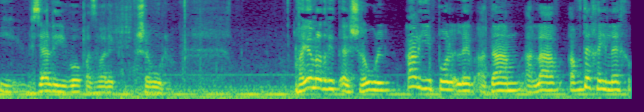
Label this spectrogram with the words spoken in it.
и взяли его, позвали к Шаулю. ויאמר דוד אל שאול, אל ייפול לב אדם עליו, עבדך ילך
